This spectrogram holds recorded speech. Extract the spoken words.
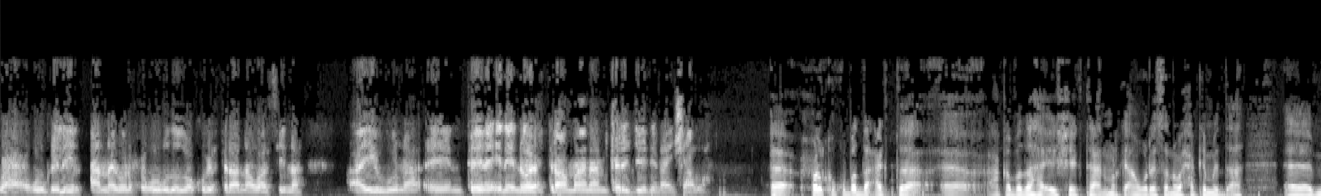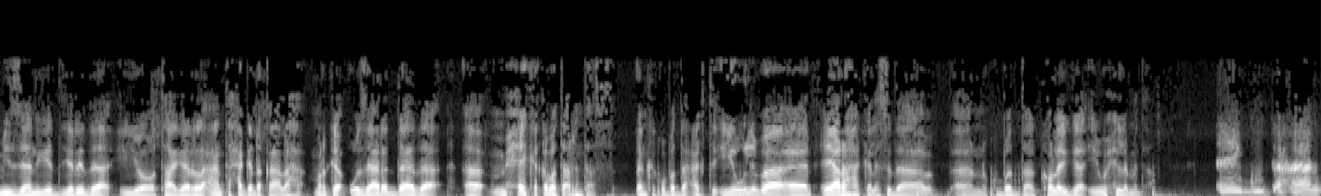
Waxa xuquuqi lein annaguna xuquuqdooda waa ku ixtiraamna waa siina ayaguna tayna inay noo ixtiraamaanaan ka rajeynayna insha allah. Xulka kubadda cagta caqabadaha ay sheegtaan marka aan wareysano waxaa ka mid ah miisaaniyad yarida iyo taageero la'aanta xagga dhaqaalaha. Marka wasaaraddaada maxay ka qabata arrintaas dhanka kubadda cagta? Iyo weliba ciyaaraha kale sida kubadda koleyga iyo wixii la mid ah guud ahaan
